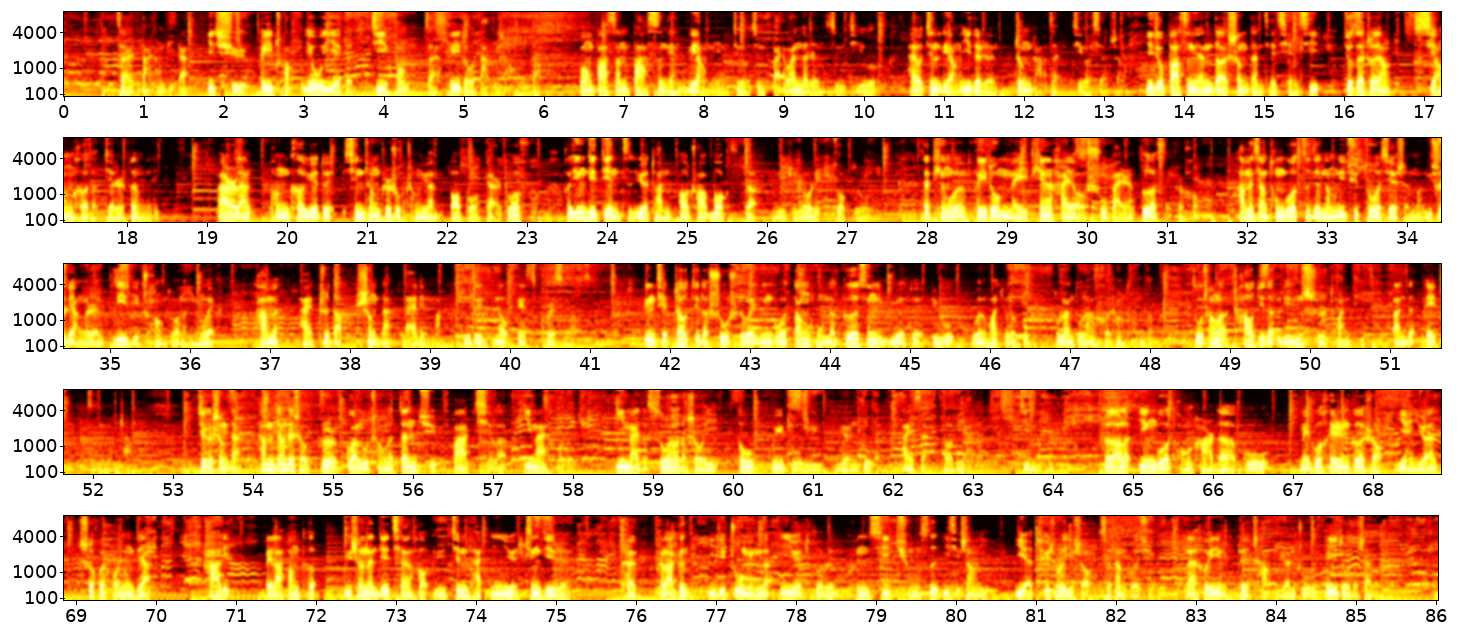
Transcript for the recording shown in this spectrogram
在大洋彼岸，一曲悲怆幽咽的饥荒在非洲大地上回荡。光八三八四年两年，就有近百万的人死于饥饿。还有近两亿的人挣扎在饥饿线上。一九八四年的圣诞节前夕，就在这样祥和的节日氛围里，爱尔兰朋克乐队新城之鼠成员鲍勃·盖尔多夫和英籍电子乐团 Ultra Box 的米芝尤里坐不住了。在听闻非洲每天还有数百人饿死之后，他们想通过自己的能力去做些什么，于是两个人立即创作了名为。他们还知道圣诞来临吗？Do they know it's Christmas？并且召集了数十位英国当红的歌星与乐队，比如文化俱乐部、杜兰杜兰合唱团等，组成了超级的临时团体 Band Aid 进行演唱。这个圣诞，他们将这首歌灌录成了单曲，发起了义卖活动。义卖的所有的收益都归属于援助埃塞俄比亚的基姆。受到了英国同行的鼓舞，美国黑人歌手、演员、社会活动家哈里·贝拉方特于圣诞节前后与金牌音乐经纪人肯·克拉根以及著名的音乐制作人昆西·琼斯一起商议，也推出了一首慈善歌曲来回应这场援助非洲的善举。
